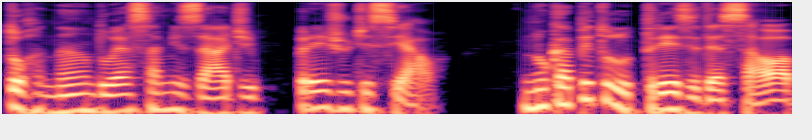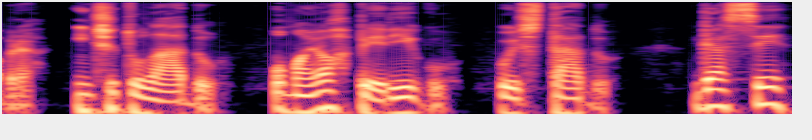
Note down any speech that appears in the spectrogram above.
tornando essa amizade prejudicial. No capítulo 13 dessa obra, intitulado O Maior Perigo, o Estado, Gasset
